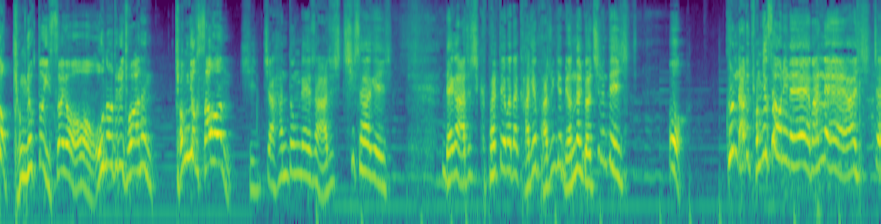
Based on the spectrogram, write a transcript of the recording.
또 경력도 있어요. 오너들이 좋아하는 경력 사원. 진짜 한 동네에서 아저씨 치사하게 내가 아저씨 급할 때마다 가게 봐준 게 몇 날 며칠인데 어 그럼 나도 경력 사원이네 맞네 아 진짜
